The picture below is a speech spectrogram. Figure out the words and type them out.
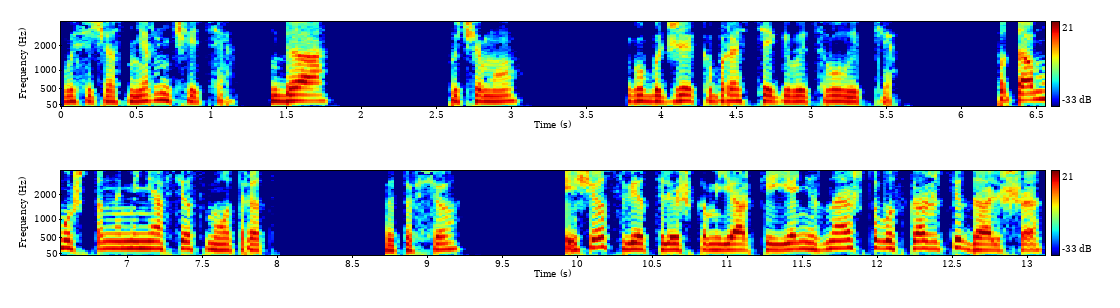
«Вы сейчас нервничаете?» «Да». «Почему?» Губы Джейкоба растягиваются в улыбке потому что на меня все смотрят». «Это все?» «Еще свет слишком яркий, я не знаю, что вы скажете дальше».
